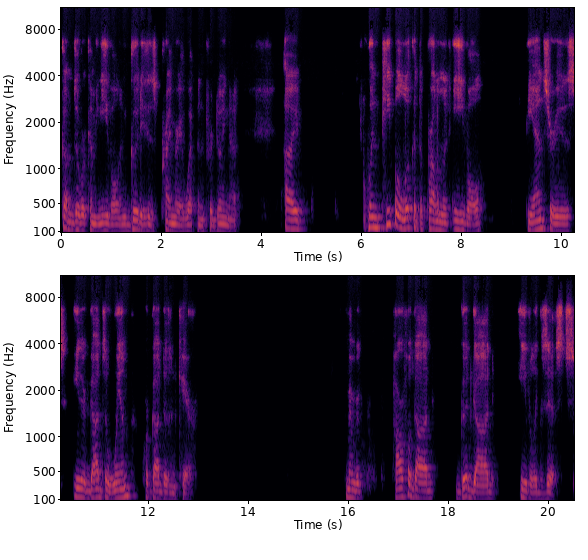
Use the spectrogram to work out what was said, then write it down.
comes overcoming evil, and good is his primary weapon for doing that. When people look at the problem of evil, the answer is either God's a wimp or God doesn't care. Remember, powerful God, good God, evil exists.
